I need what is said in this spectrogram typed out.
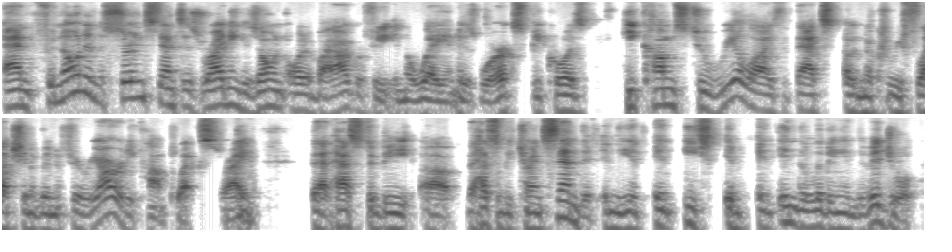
And Fanon, in a certain sense, is writing his own autobiography in a way in his works because he comes to realize that that's a reflection of an inferiority complex, right? That has to be uh, that has to be transcended in the in each in, in the living individual.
